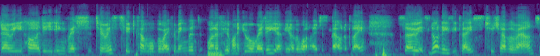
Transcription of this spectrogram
very hardy English tourists who'd come all the way from England, one of hmm. whom I knew already, and the other one I just met on a plane. so it's not an easy place to travel around,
